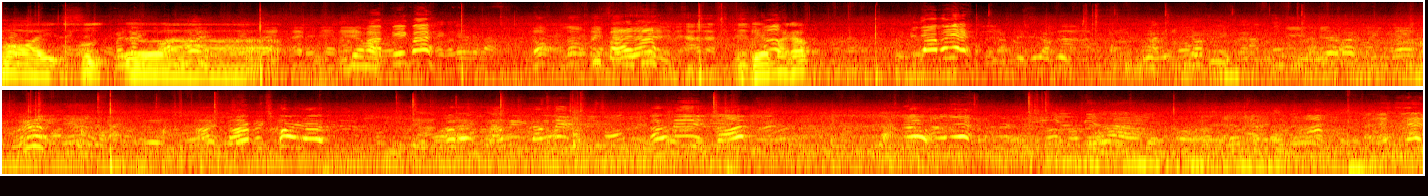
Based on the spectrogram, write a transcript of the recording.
พลอยศิลาปีกไปไปเลยเกมนะครับไปช่วยเลยหลังนี่หลังนี่หลังนี่สอนเร็ว เอาเย็น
